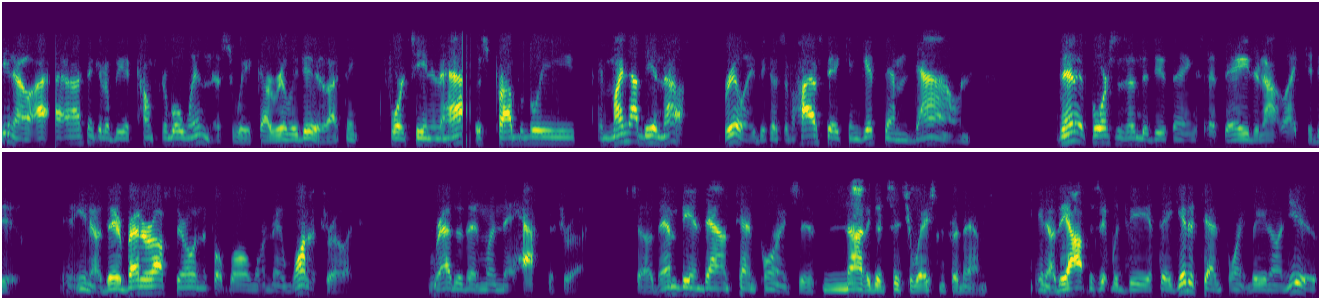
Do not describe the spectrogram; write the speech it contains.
you know, I, I think it'll be a comfortable win this week. I really do. I think 14 and a half is probably it might not be enough really because if Ohio State can get them down, then it forces them to do things that they do not like to do. You know, they're better off throwing the football when they want to throw it rather than when they have to throw it. So them being down 10 points is not a good situation for them. You know, the opposite would be if they get a 10 point lead on you,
